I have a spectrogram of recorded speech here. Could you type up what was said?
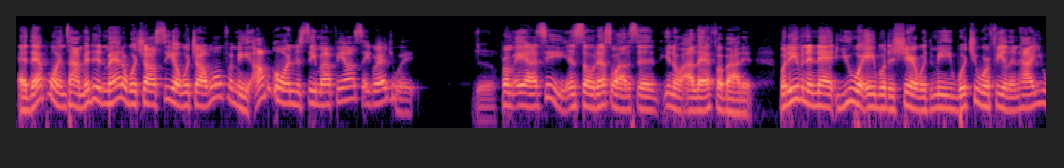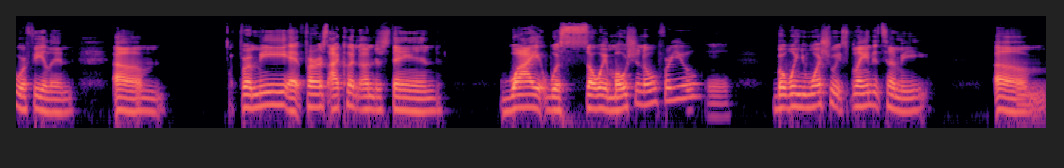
at that point in time, it didn't matter what y'all see or what y'all want from me. I'm going to see my fiance graduate yeah. from AIT. And so that's why I said, you know, I laugh about it. But even in that, you were able to share with me what you were feeling, how you were feeling. Um, for me, at first, I couldn't understand why it was so emotional for you. Mm. But when you once you explained it to me, um,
